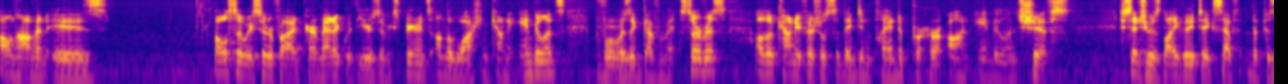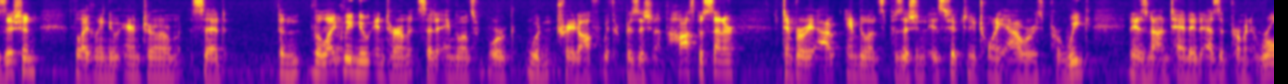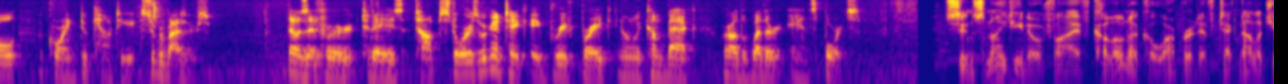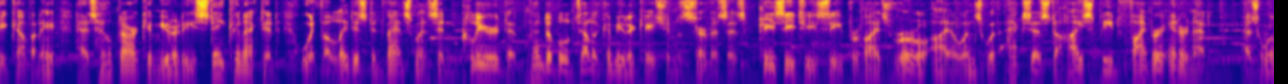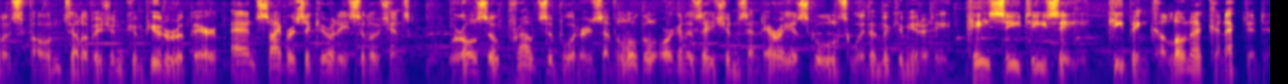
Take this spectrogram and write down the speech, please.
Altenhofen is also a certified paramedic with years of experience on the Washington County Ambulance before it was a government service, although county officials said they didn't plan to put her on ambulance shifts. She said she was likely to accept the position. The likely new interim said the, the likely new interim said ambulance work wouldn't trade off with her position at the hospice center The temporary ambulance position is 15 to 20 hours per week and is not intended as a permanent role, according to county supervisors. That was it for today's top stories. We're going to take a brief break, and when we come back, we're all the weather and sports. Since 1905, Kalona Cooperative Technology Company has helped our communities stay connected with the latest advancements in clear, dependable telecommunications services. KCTC provides rural Iowans with access to high speed fiber internet, as well as phone, television, computer repair, and cybersecurity solutions. We're also proud supporters of local organizations and area schools within the community. KCTC, keeping Kalona connected.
